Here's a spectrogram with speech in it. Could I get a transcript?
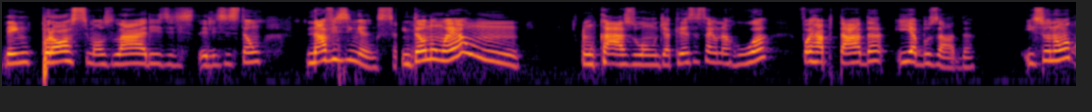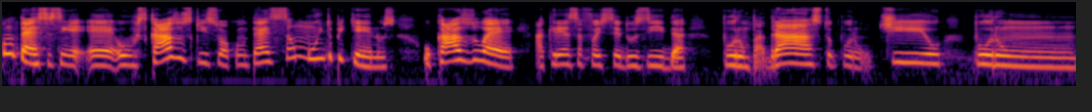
bem próximo aos lares, eles, eles estão na vizinhança. Então não é um, um caso onde a criança saiu na rua, foi raptada e abusada. Isso não acontece, assim, é, é, os casos que isso acontece são muito pequenos. O caso é a criança foi seduzida por um padrasto, por um tio, por um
